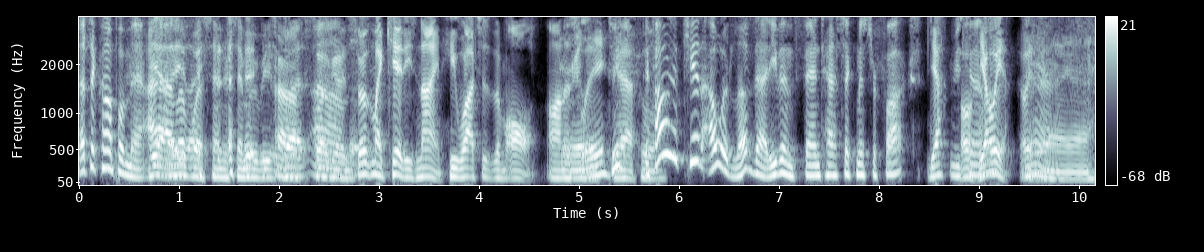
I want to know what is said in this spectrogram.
That's a compliment. I, Yeah, I he love Wes Anderson movies, Oh, but so um, good. So is my kid. He's nine. He watches them all. Honestly, Really? Dude, yeah, cool. if I was a kid, I would love that. Even Fantastic Mr. Fox. yeah. Have you oh, seen that yeah, oh one? yeah, oh yeah. yeah,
